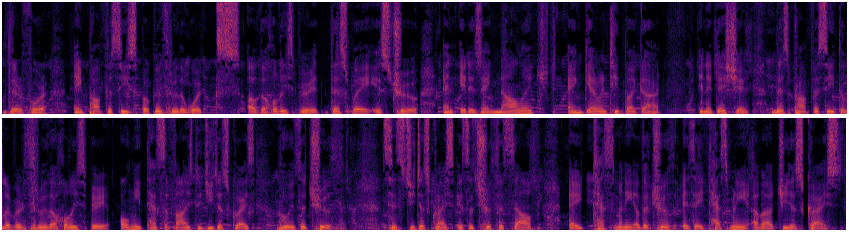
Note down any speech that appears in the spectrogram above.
Therefore, a prophecy spoken through the works of the Holy Spirit this way is true, and it is acknowledged and guaranteed by God. In addition, this prophecy delivered through the Holy Spirit only testifies to Jesus Christ, who is the truth. Since Jesus Christ is the truth itself, a testimony of the truth is a testimony about Jesus Christ.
